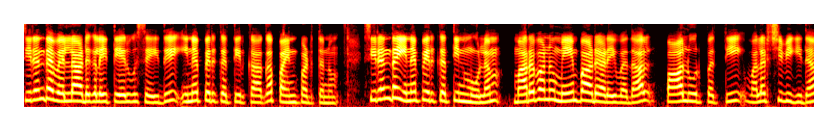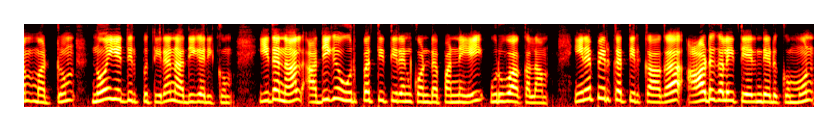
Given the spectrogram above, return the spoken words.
சிறந்த வெள்ளாடுகளை தேர்வு செய்து இனப்பெருக்கத்திற்காக பயன்படுத்தணும். சிறந்த இனப்பெருக்கத்தின் மூலம் மரபணு மேம்பாடு அடைவதால் பால் உற்பத்தி வளர்ச்சி விகிதம் மற்றும் நோய் எதிர்ப்பு திறன் அதிகரிக்கும். இதனால் அதிக உற்பத்தி திறன் கொண்ட பண்ணையை உருவாக்கலாம். இனப்பெருக்கத்திற்காக ஆடுகளை தேர்ந்தெடுக்கும் முன்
